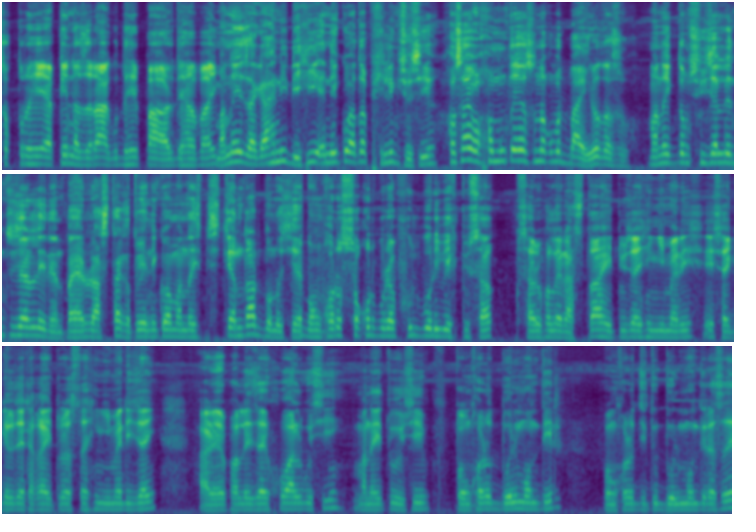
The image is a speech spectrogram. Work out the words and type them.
চকটোৰ সেই একে নাজাৰা আগতে সেই পাহাৰ দেখা পায়। মানে এই জেগাখিনি দেখি এনেকুৱা এটা ফিলিংছ হৈছে। সঁচাই অসমতে আছোঁ নে ক'ৰবাত বাহিৰত আছোঁ? মানে একদম ছুইজাৰলেণ্ড ছুইজাৰলেণ্ড হেন পায় আৰু ৰাস্তা ঘাটো এনেকুৱা মানে ষ্টেণ্ডাৰ্ড বনাইছে। বংশৰ চকৰ পুৰা ফুল পৰিৱেশটো চাওক চাৰিওফালে ৰাস্তা সেইটো যায় শিঙিমাৰী এই চাইকেল যাই থকা এইটো ৰাস্তা শিঙিমাৰী যায়। আৰু এফালে যায় শুৱালকুছি মানে এইটো হৈছে বংশৰত দৌল মন্দিৰ। বংশৰত যিটো দৌল মন্দিৰ আছে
